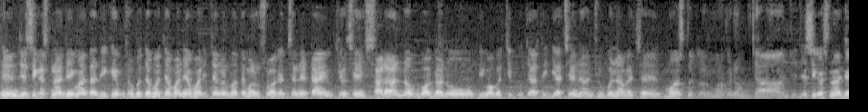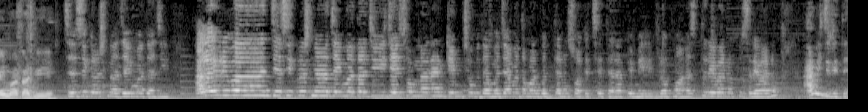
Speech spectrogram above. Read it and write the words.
ફ્રેન્ડ જય શ્રી કૃષ્ણ, જય માતાજી, કેમ છો બધા મજામાં? ને અમારી ચેનલમાં તમારું સ્વાગત છે ને ટાઈમ થયો છે સાડા નવ વાગ્યાનો. દીવાબત્તી પૂજા થઈ ગયા છે ને અંજુ બનાવે છે મસ્ત ગરમા ગરમ ચા. અંજુ, જય શ્રી કૃષ્ણ, જય માતાજી. જય શ્રી કૃષ્ણ, જય માતાજી. હાલો એવરીવન જય શ્રી કૃષ્ણ, જય માતાજી, જય સોમનારાયણ કેમ છો બધા મજામાં? તમારું બધાનું સ્વાગત છે તારા ફેમિલી બ્લોગમાં હસતું રહેવાનું, ખુશ રહેવાનું, આવી જ રીતે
